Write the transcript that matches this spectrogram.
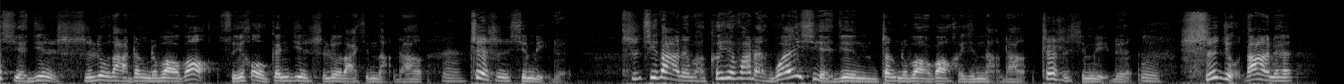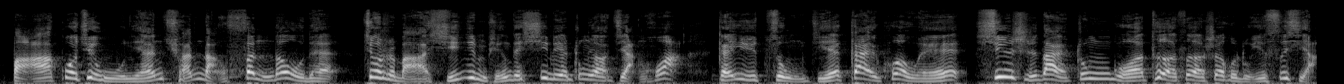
写进十六大政治报告，随后跟进十六大新党章，嗯，这是新理论。十七大呢，把科学发展观写进政治报告和新党章，这是新理论。嗯，十九大呢，把过去五年全党奋斗的，就是把习近平的系列重要讲话。给予总结概括为新时代中国特色社会主义思想，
